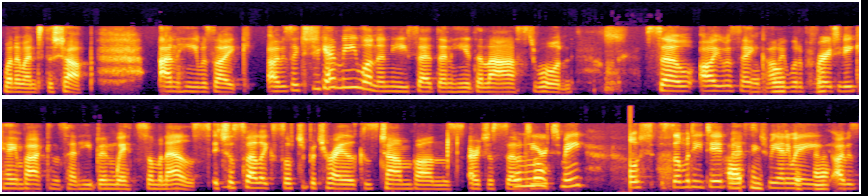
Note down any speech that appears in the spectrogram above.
when I went to the shop." And he was like, "I was like, did you get me one?" And he said, "Then he had the last one." So I was saying, God, I would have preferred if he came back and said he'd been with someone else. It just felt like such a betrayal because jambons are just so dear to me. But somebody did message me anyway. I was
